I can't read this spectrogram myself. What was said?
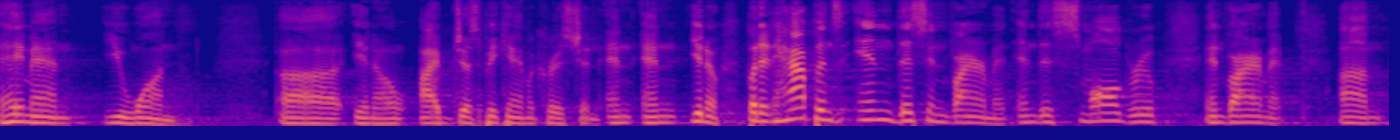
Hey man, you won. Uh, you know, I just became a Christian. And, and, you know, but it happens in this environment, in this small group environment. Um,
